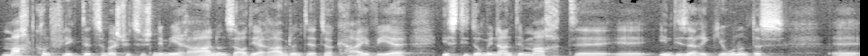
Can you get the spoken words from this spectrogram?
Machtkonflikte, zum Beispiel zwischen dem Iran und Saudi-Arabien und der Türkei. Wer ist die dominante Macht äh, in dieser Region? Und das äh,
